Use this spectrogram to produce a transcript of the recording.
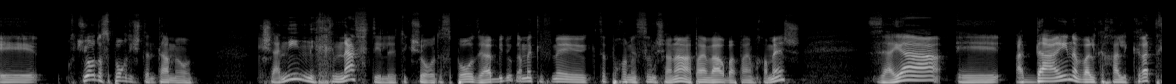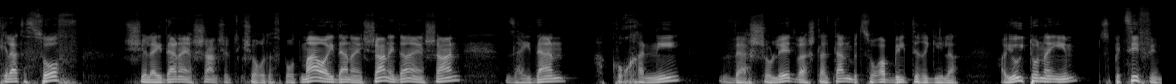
אה, תקשורת הספורט השתנתה מאוד. כשאני נכנסתי לתקשורת הספורט, זה היה בדיוק באמת לפני קצת פחות מ-20 שנה, 2004-2005, זה היה אה, עדיין, אבל ככה לקראת תחילת הסוף של העידן הישן של תקשורת הספורט. מהו העידן הישן? העידן הישן זה העידן הכוחני והשולט והשתלטן בצורה בלתי רגילה. היו עיתונאים ספציפיים,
